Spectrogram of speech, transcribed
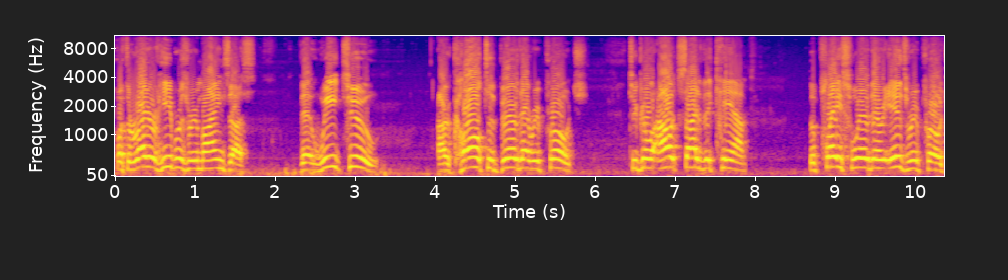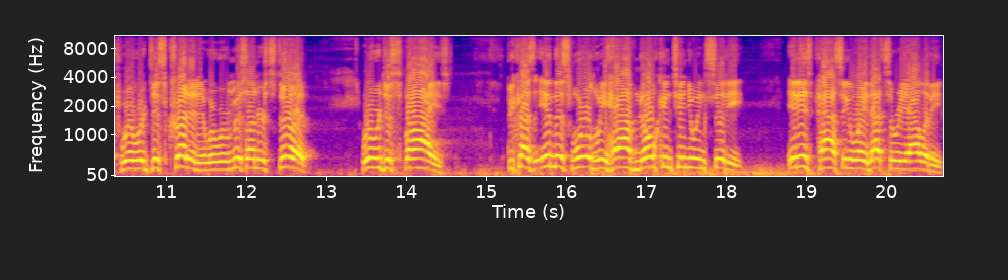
But the writer of Hebrews reminds us that we too are called to bear that reproach, to go outside of the camp, the place where there is reproach, where we're discredited, where we're misunderstood, where we're despised. Because in this world we have no continuing city. It is passing away. That's the reality.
